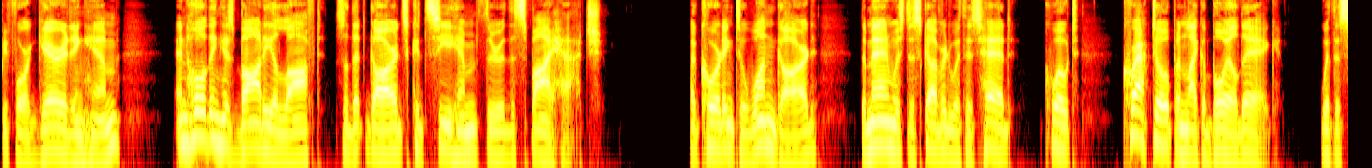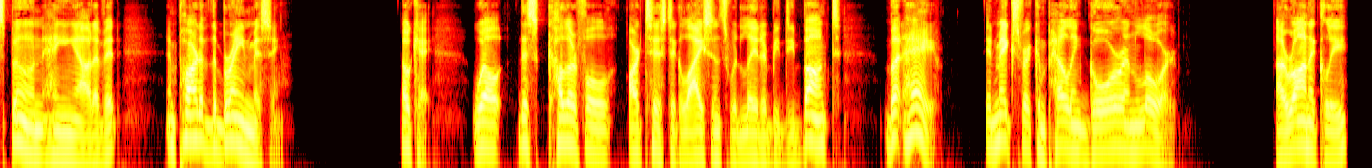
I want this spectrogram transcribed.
before garroting him and holding his body aloft so that guards could see him through the spy hatch. According to one guard, the man was discovered with his head, quote, cracked open like a boiled egg, with a spoon hanging out of it and part of the brain missing. Okay, well, this colorful artistic license would later be debunked, but hey, it makes for compelling gore and lore. Ironically,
